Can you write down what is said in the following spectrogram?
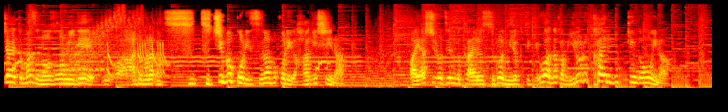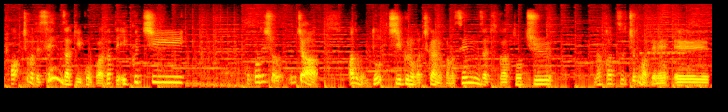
じゃあえっとまず望みでうわーでもなんか土ぼこり砂ぼこりが激しいな。あ社全部変える。すごい魅力的。うわなんかいろいろ変える物件が多いな。あ、ちょっと待って、仙崎行こうか。だって、行く地、ここでしょ？じゃあ、あ、でも、どっち行くのが近いのかな？仙崎か途中、中津、ちょっと待ってね。えー、っ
